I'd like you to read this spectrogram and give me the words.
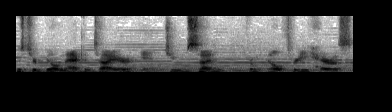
Mr. Bill McIntyre and June Sun from L3 Harris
